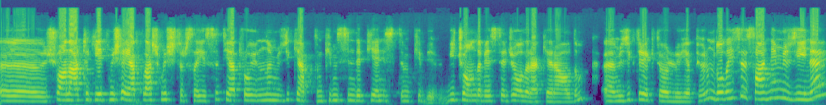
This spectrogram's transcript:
Ee, şu an artık 70'e yaklaşmıştır sayısı. Tiyatro oyununa müzik yaptım. Kimisinde piyanistim, birçoğunda besteci olarak yer aldım. Ee, müzik direktörlüğü yapıyorum. Dolayısıyla sahne müziğine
